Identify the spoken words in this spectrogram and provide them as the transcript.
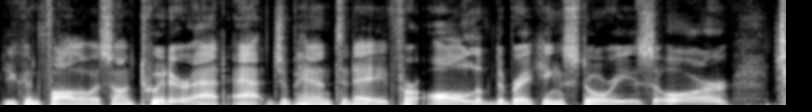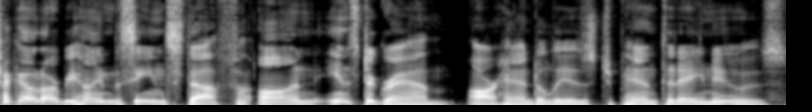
You can follow us on Twitter at, at Japan Today for all of the breaking stories, or check out our behind the scenes stuff on Instagram. Our handle is Japan Today News.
